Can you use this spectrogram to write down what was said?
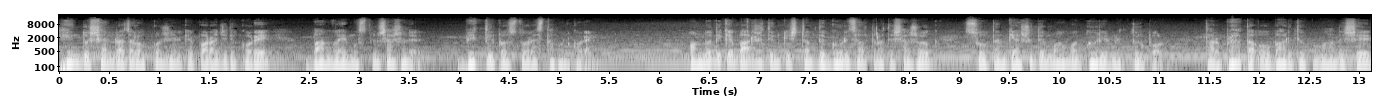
হিন্দু সেন রাজা লক্ষণ সেনকে পরাজিত করে বাংলায় মুসলিম শাসনের ভিত্তিপ্রস্তর স্থাপন করেন। অন্যদিকে বারোশো তিন খ্রিস্টাব্দে ঘুরি সালতানাতের শাসক সুলতান গিয়াসুদ্দিন মোহাম্মদ ঘুরির মৃত্যুর পর তার ভ্রাতা ও ভারতীয় উপমহাদেশের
